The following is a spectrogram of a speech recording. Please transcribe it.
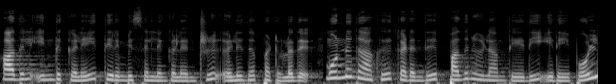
அதில் இந்துக்களே திரும்பி செல்லுங்கள் என்று எழுதப்பட்டுள்ளது. முன்னதாக கடந்த பதினேழாம் தேதி இதேபோல்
